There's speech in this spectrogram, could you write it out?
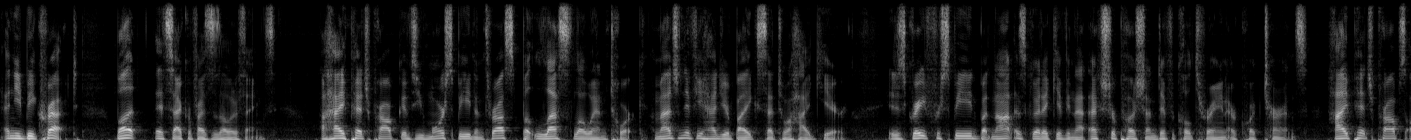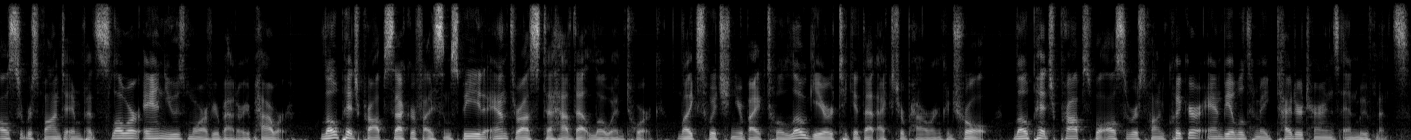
and you'd be correct, but it sacrifices other things. A high pitch prop gives you more speed and thrust, but less low end torque. Imagine if you had your bike set to a high gear. It is great for speed, but not as good at giving that extra push on difficult terrain or quick turns. High pitch props also respond to inputs slower and use more of your battery power. Low pitch props sacrifice some speed and thrust to have that low end torque, like switching your bike to a low gear to get that extra power and control. Low pitch props will also respond quicker and be able to make tighter turns and movements.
